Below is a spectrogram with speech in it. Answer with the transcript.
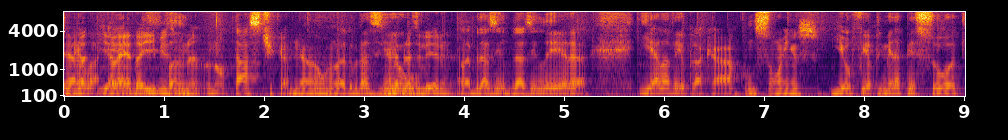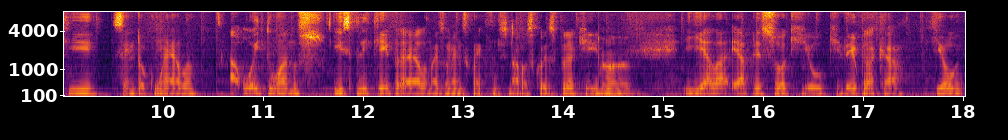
Ela, ela e ela é, é daí mesmo, né? Fantástica. Não, ela é do Brasil. Ela é brasileira. Ela é brasi brasileira. E ela veio pra cá com sonhos e eu fui a primeira pessoa que sentou com ela há oito anos e expliquei para ela mais ou menos como é que funcionavam as coisas por aqui. Uhum. E ela é a pessoa que, eu, que veio para cá que eu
